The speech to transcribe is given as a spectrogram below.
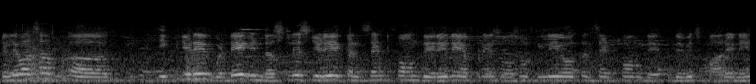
ਦੇਵੇਗੀ। ਸਾਹਿਬ ਇੱਕ ਜਿਹੜੇ ਵੱਡੇ ਇੰਡਸਟਰੀਅਲਿਸਟ ਜਿਹੜੇ ਕੰਸੈਂਟ ਫਾਰਮ ਦੇ ਰਹੇ ਨੇ ਆਪਣੇ 100 100 ਕਿਲੇ ਉਹ ਕੰਸੈਂਟ ਫਾਰਮ ਦੇ ਵਿੱਚ ਪਾ ਰਹੇ ਨੇ,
